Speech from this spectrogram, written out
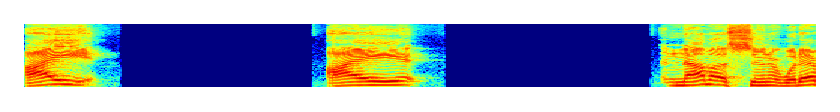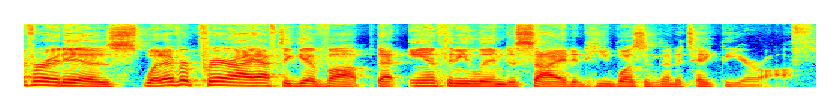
I I Nama sooner, whatever it is, whatever prayer I have to give up, that Anthony Lynn decided he wasn't going to take the year off.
